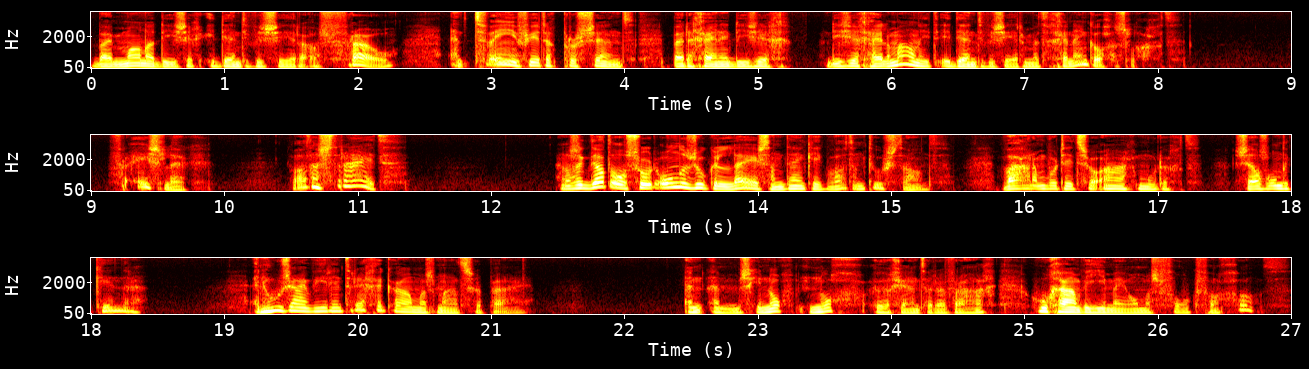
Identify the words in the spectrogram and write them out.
bij mannen die zich identificeren als vrouw en 42% bij degenen die zich, die zich helemaal niet identificeren met geen enkel geslacht. Vreselijk. Wat een strijd. Als ik dat als soort onderzoeken lees, dan denk ik, wat een toestand. Waarom wordt dit zo aangemoedigd? Zelfs onder kinderen. En hoe zijn we hierin terechtgekomen als maatschappij? En, en misschien nog, nog urgentere vraag, hoe gaan we hiermee om als volk van God?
